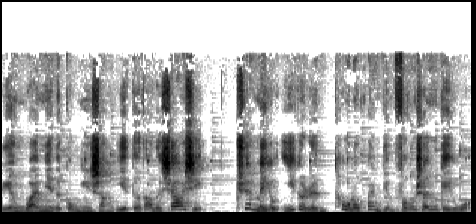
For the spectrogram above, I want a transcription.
连外面的供应商也得到了消息，却没有一个人透露半点风声给我。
